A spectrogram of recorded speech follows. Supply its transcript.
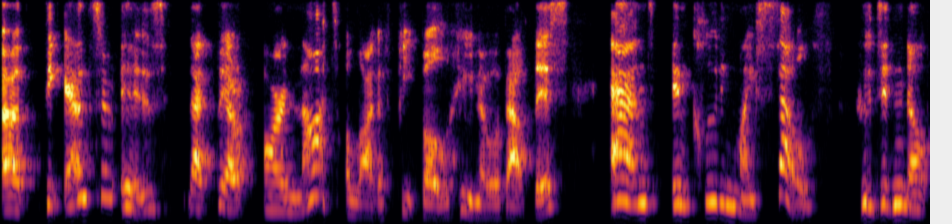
Uh, the answer is that there are not a lot of people who know about this, and including myself, who didn't know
